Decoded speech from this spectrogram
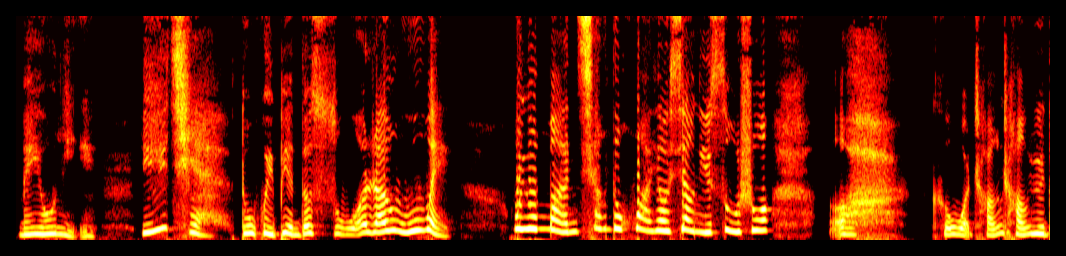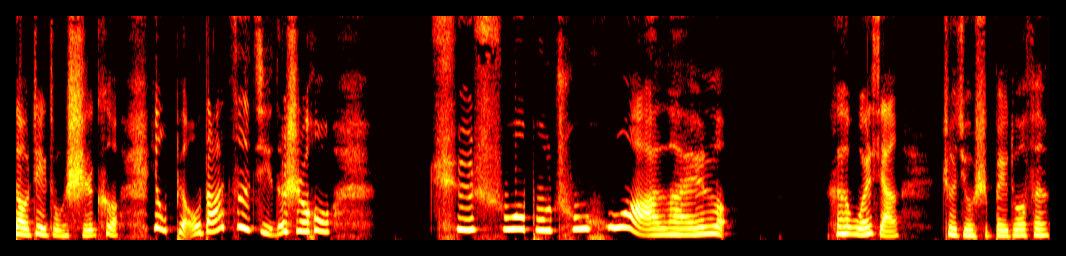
没有你，一切都会变得索然无味。我有满腔的话要向你诉说，啊。可我常常遇到这种时刻，要表达自己的时候，却说不出话来了。呵 我想，这就是贝多芬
